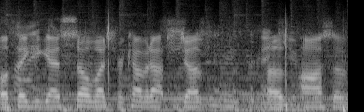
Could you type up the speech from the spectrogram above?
Well, thank you guys so much for coming out to jump. Thank That was awesome.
